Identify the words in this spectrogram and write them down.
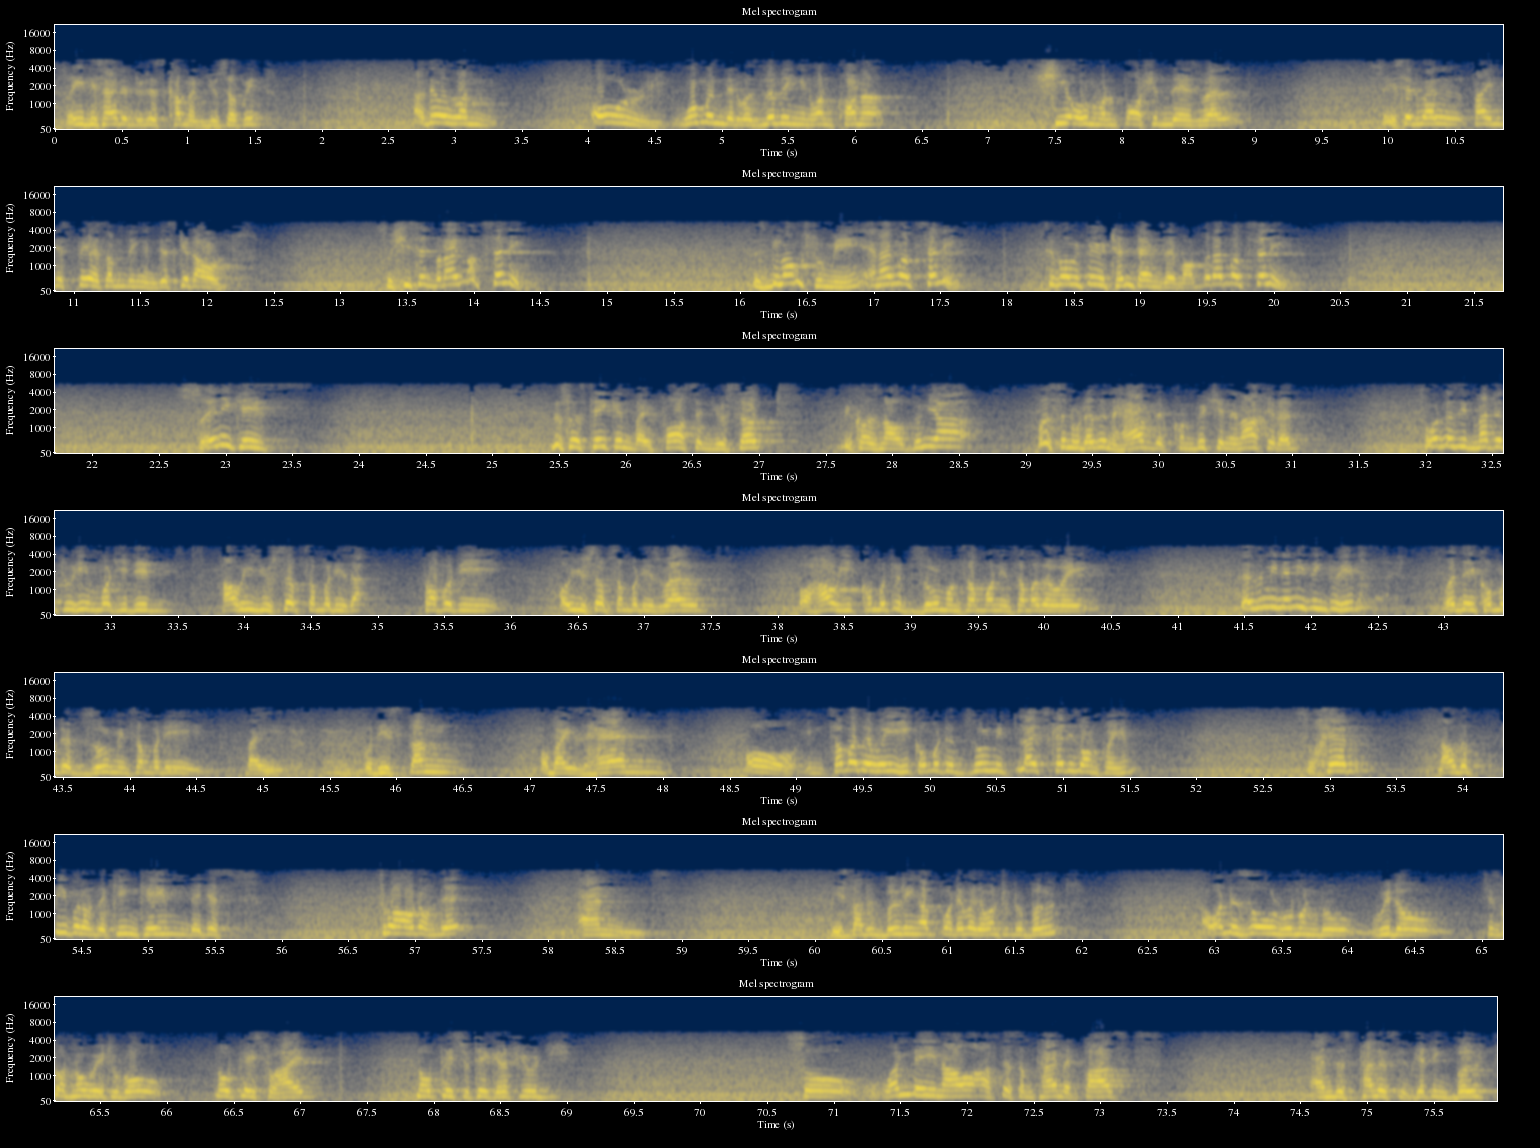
So he decided to just come and usurp it. Now there was one old woman that was living in one corner. She owned one portion there as well. So he said, well, fine, just pay her something and just get out. So she said, but I'm not selling. This belongs to me and I'm not selling. He said, well, we pay you ten times the amount, but I'm not selling. So any case, this was taken by force and usurped. Because now dunya, person who doesn't have that conviction in akhirat, so what does it matter to him what he did, how he usurped somebody's property, or usurped somebody's wealth, or how he committed zulm on someone in some other way. Doesn't mean anything to him. Whether he committed zulm in somebody by, with his tongue, or by his hand, or in some other way he committed zulm, life carries on for him. So here, now the people of the king came, they just threw out of there, and they started building up whatever they wanted to build. Now what does the old woman do? Widow, she's got nowhere to go, no place to hide, no place to take refuge. So one day now, after some time had passed, and this palace is getting built,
